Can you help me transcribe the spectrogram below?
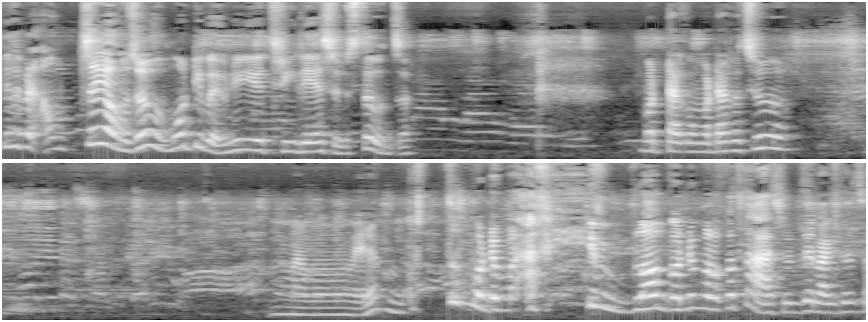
यो त मेरो आउँछै आउँछ हौ। मोटी भयो भने यो थ्री लेयर्स जस्तो हुन्छ। मोटाको मोटाको छु। मामा म कस्तो मोटो आफै ब्लग गर्नु मलाई कस्तो हाँस उठ्दै लाग्दछ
